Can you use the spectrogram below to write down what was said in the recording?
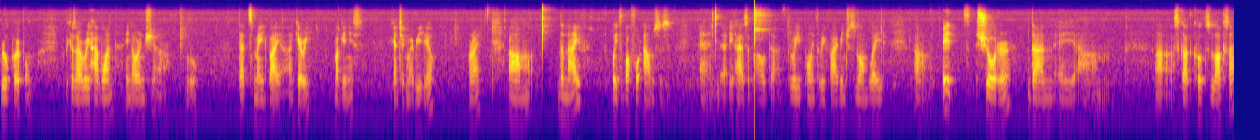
blue purple because I already have one in orange uh, blue that's made by Gary McGinnis you can check my video. Alright. Um, the knife weighs about 4 ounces. And uh, it has about uh, 3.35 inches long blade. Um, it's shorter than a um, uh, Scott Cook's Lochsa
